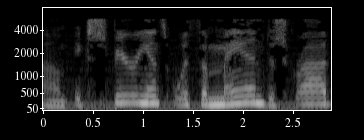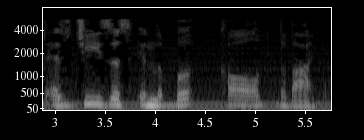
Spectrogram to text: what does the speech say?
um, experience with the man described as Jesus in the book called the Bible.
